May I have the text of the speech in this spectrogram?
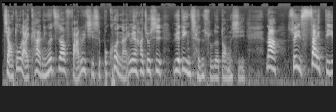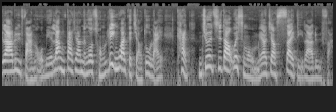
角度来看，你会知道法律其实不困难，因为它就是约定成熟的东西。那所以赛迪拉律法呢，我们也让大家能够从另外一个角度来看，你就会知道为什么我们要叫赛迪拉律法，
